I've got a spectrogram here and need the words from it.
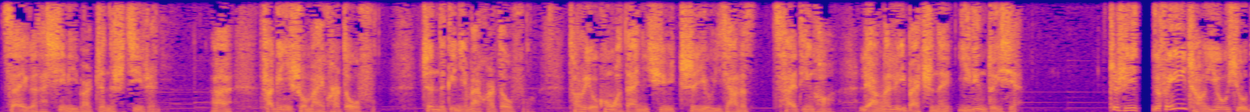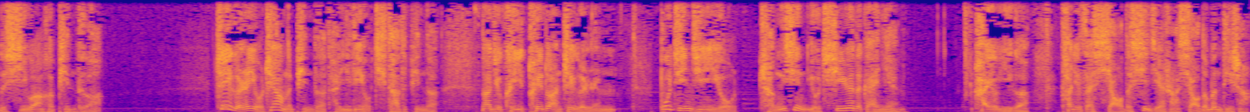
再一个他心里边真的是记着你。哎，他跟你说买一块豆腐，真的给你买块豆腐。他说有空我带你去吃有一家的菜挺好，两个礼拜之内一定兑现。这是一个非常优秀的习惯和品德。这个人有这样的品德，他一定有其他的品德，那就可以推断这个人不仅仅有诚信、有契约的概念，还有一个，他就在小的细节上、小的问题上，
